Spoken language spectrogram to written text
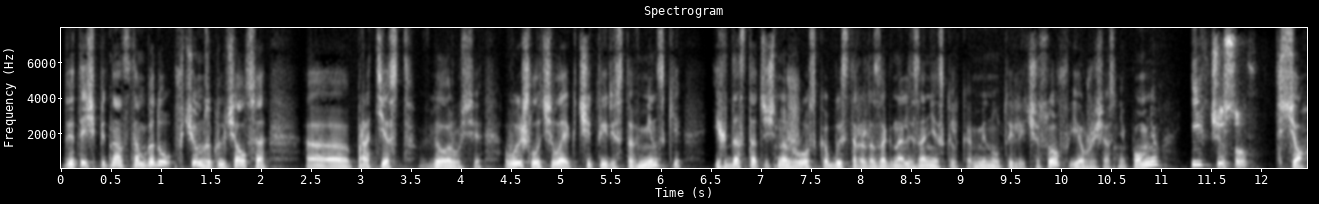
В 2015 году в чем заключался э, протест в Беларуси? Вышло человек 400 в Минске, их достаточно жестко, быстро разогнали за несколько минут или часов, я уже сейчас не помню, и часов. Все.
